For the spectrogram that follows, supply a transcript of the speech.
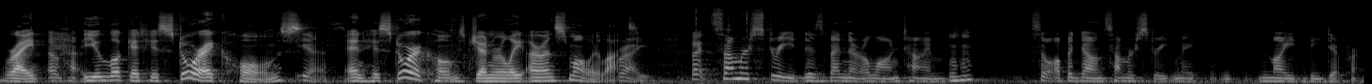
right? Okay. You look at historic homes. Yes. And historic homes generally are on smaller lots. right. But Summer Street has been there a long time. So up and down Summer Street may, might be different,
